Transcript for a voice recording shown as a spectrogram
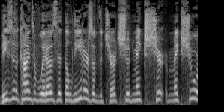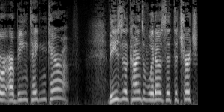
These are the kinds of widows that the leaders of the church should make sure, make sure are being taken care of. These are the kinds of widows that the church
